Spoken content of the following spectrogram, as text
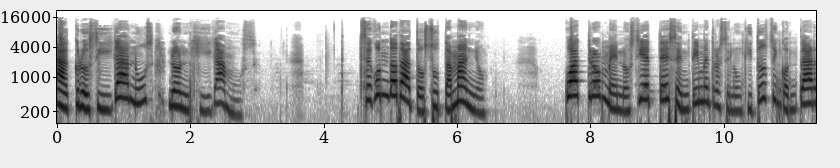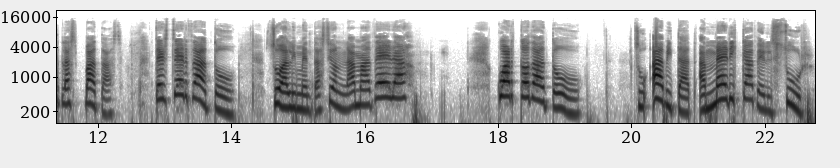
Acruciganus longigamus. Segundo dato, su tamaño, 4 menos 7 centímetros de longitud sin contar las patas. Tercer dato, su alimentación, la madera. Cuarto dato, su hábitat, América del Sur.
